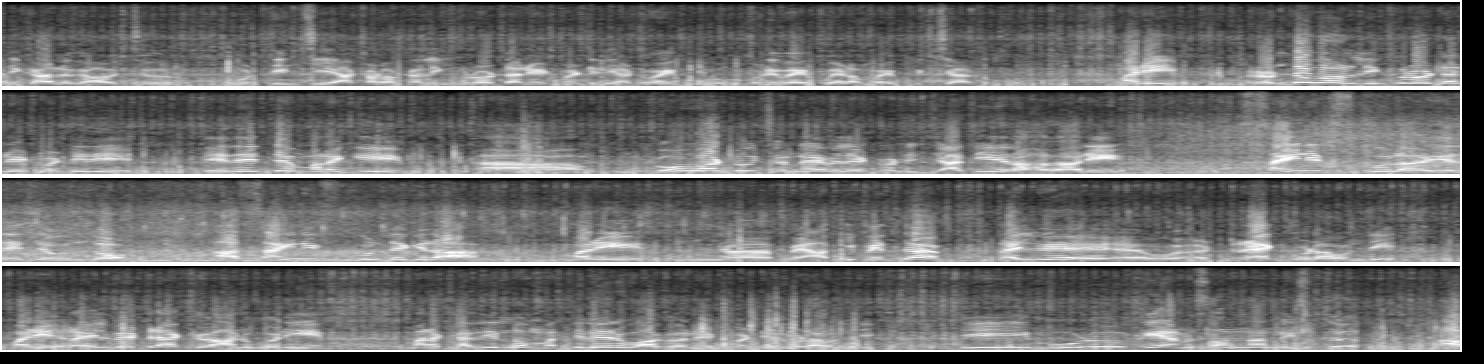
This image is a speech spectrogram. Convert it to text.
అధికారులు కావచ్చు గుర్తించి అక్కడ ఒక లింక్ రోడ్డు అనేటువంటిది అటువైపు కుడివైపు ఎడం వైపు ఇచ్చారు. మరి రెండవ లింక్ రోడ్ అనేటువంటిది ఏదైతే మనకి గోవా టు చెన్నై వెళ్ళేటువంటి జాతీయ రహదారి సైనిక్ స్కూల్ ఏదైతే ఉందో ఆ సైనిక్ స్కూల్ దగ్గర మరి అతిపెద్ద రైల్వే ట్రాక్ కూడా ఉంది. మరి రైల్వే ట్రాక్ అనుకొని మన కదిర్లో మధ్యలేరు వాగు అనేటువంటిది కూడా ఉంది. ఈ మూడుకి అనుసంధానం ఇస్తూ ఆ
